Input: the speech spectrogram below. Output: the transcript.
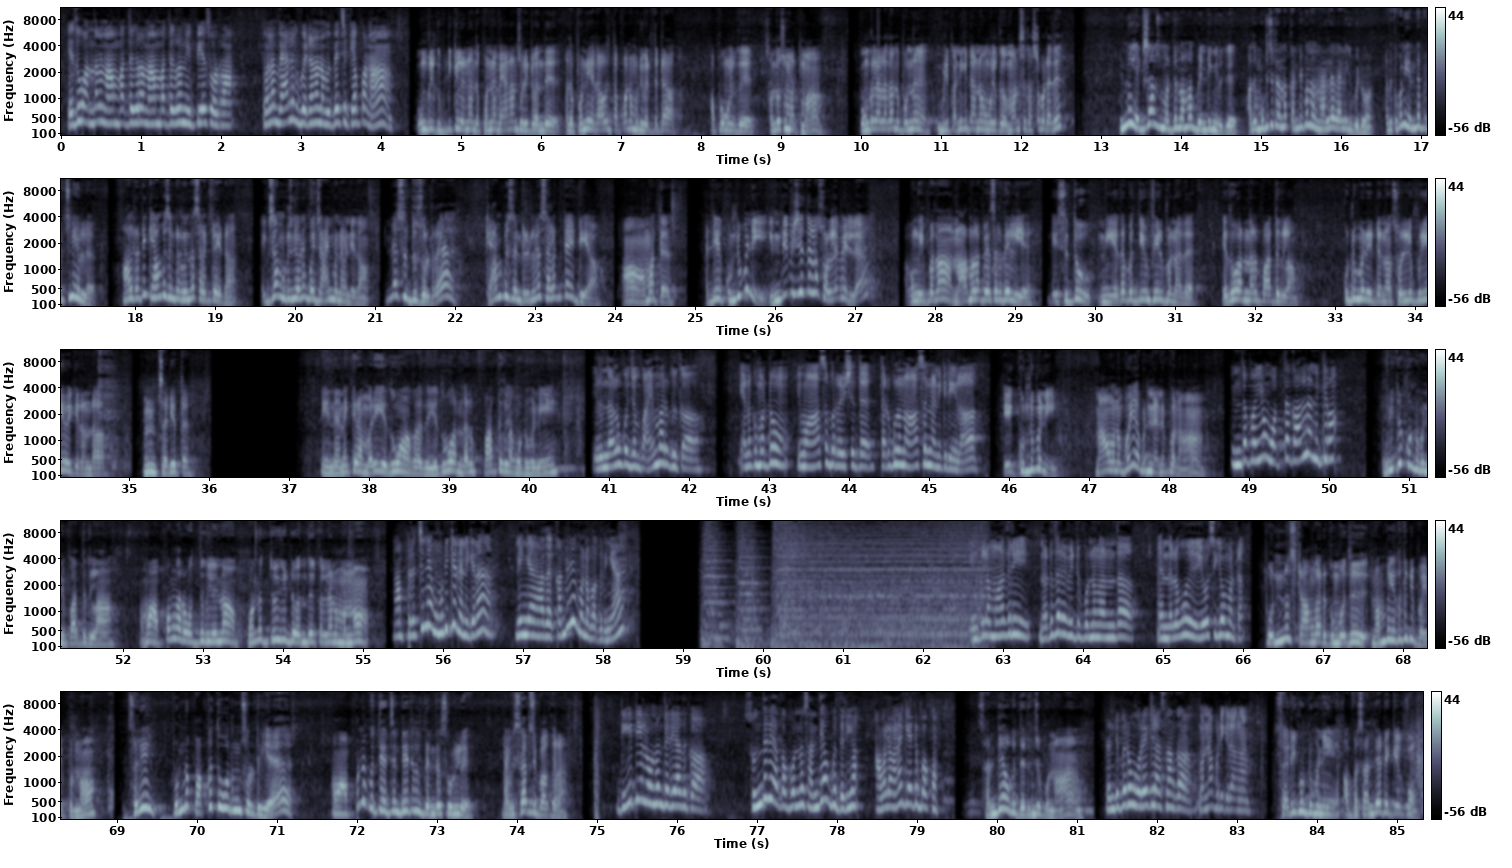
எதுவாக இருந்தாலும் நான் பார்த்துக்கிறேன் நான் பார்த்துக்கிறேன் இப்பயே சொல்றான். இவெல்லாம் வேலைக்கு போயிட்டானா நம்ம பேச்ச கேட்பானா உங்களுக்கு பிடிக்கலன்னு அந்த பொண்ணை வேணாம்னு சொல்லிட்டு வந்து அந்த பொண்ணு ஏதாவது தப்பான முடிவு எடுத்துட்டா அப்போ உங்களுக்கு சந்தோஷமா இருக்குமா? உங்களால தான் அந்த பொண்ணு இப்படி பண்ணிக்கிட்டான்னு உங்களுக்கு மனசு கஷ்டப்படாது? இன்னும் எக்ஸாம்ஸ் மட்டும் தான் பெண்டிங் இருக்கு. அதை முடிச்சுட்டா கண்டிப்பா நான் நல்ல வேலைக்கு போயிடுவேன். அதுக்கப்புறம் எந்த பிரச்சனையும் இல்லை. ஆல்ரெடி கேம்பஸ் இன்டர்வியூ தான் செலக்ட் ஆயிட்டேன். எக்ஸாம் முடிஞ்ச உடனே போய் ஜாயின் பண்ண வேண்டியதான் என்ன சித்து சொல்ற? கேம்பஸ் இன்டர்வியூல செலக்ட் ஆயிட்டியா? ஆ ஆமாத்த. அடியே குண்டு பண்ணி இந்த விஷயத்தெல்லாம் சொல்லவே இல்லை. அவங்க இப்போதான் நார்மலா பேசுறதே இல்லையே. டே சித்து நீ எதை பத்தியும் ஃபீல் பண்ணாத. எதுவா இருந்தாலும் பாத்துக்கலாம். குண்டுமணிகிட்ட நான் சொல்லி புரிய வைக்கிறேன்டா. ம் சரியத்த நீ நினைக்கிற மாதிரி எதுவும் ஆகாது. எதுவாக இருந்தாலும் பார்த்துக்கலாம் குட்டுமணி இருந்தாலும் கொஞ்சம் பயமா இருக்குக்கா. எனக்கு மட்டும் இவன் ஆசைப்படுற விஷயத்த தடுக்கணும்னு ஆசைன்னு நினைக்கிறீங்களா? ஏய் குண்டுமணி நான் உன்னை போய் அப்படி நினைப்பேனா? இந்த பையன் ஒத்த காலில் நிற்கிறான் விட்டு குண்டு பண்ணி பார்த்துக்கலாம். அம்மா அப்பங்கார ஒத்துக்கலைன்னா பொண்ணை தூக்கிட்டு வந்து கல்யாணம் பண்ணோம். நான் பிரச்சனையை முடிக்க நினைக்கிறேன். நீங்க அதை கண்டினியூ பண்ண பாக்குறீங்க? எங்களை மாதிரி நடுத்தர வீட்டு பொண்ணுங்க இருந்தா இந்த அளவு யோசிக்க மாட்டேன். பொண்ணு ஸ்ட்ராங்காக இருக்கும்போது நம்ம எதுக்கிட்டி பயப்படணும்? சரி பொண்ணு பக்கத்து ஊருன்னு சொல்றியே. அவன் அப்பனை பற்றி ஏதாச்சும் டீட்டெயில் தெரிஞ்ச சொல்லு. நான் விசாரிச்சு பார்க்குறேன் டீட்டெயில் ஒன்றும் தெரியாதுக்கா. சுந்தரி அக்கா பொண்ணு சந்தியாவுக்கு தெரியும். அவளை வேணா கேட்டு பார்க்கும் சந்தியாவுக்கு தெரிஞ்ச பொண்ணா? ரெண்டு பேரும் ஒரே கிளாஸ் தான்க்கா. ஒண்ணா படிக்கிறாங்க. சரி குண்டுமணி அப்போ சந்தியாட்ட கேட்கும்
